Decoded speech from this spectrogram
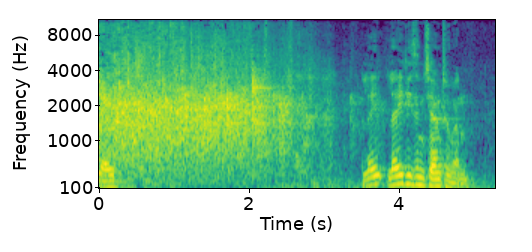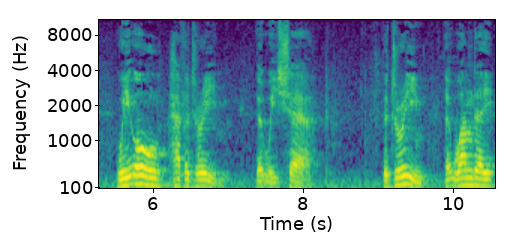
Hello. La- ladies and gentlemen, we all have a dream that we share. The dream that one day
